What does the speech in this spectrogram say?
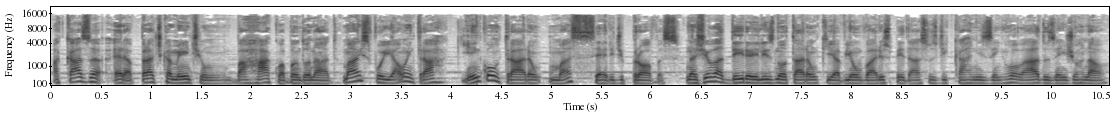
A casa era praticamente um barraco abandonado, mas foi ao entrar que encontraram uma série de provas. Na geladeira, eles notaram que haviam vários pedaços de carnes enrolados em jornal.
